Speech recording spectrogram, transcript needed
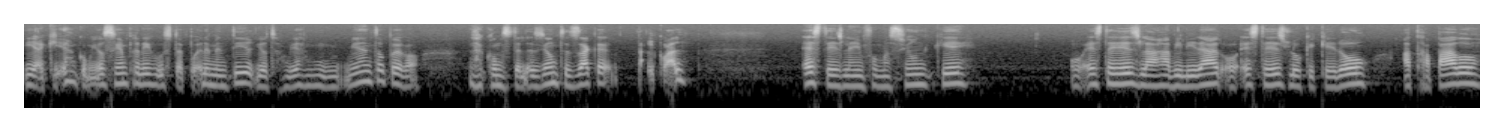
y aquí, como yo siempre digo, usted puede mentir, yo también miento, pero la constelación te saca tal cual. Esta es la información que o esta es la habilidad, o este es lo que quedó atrapado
